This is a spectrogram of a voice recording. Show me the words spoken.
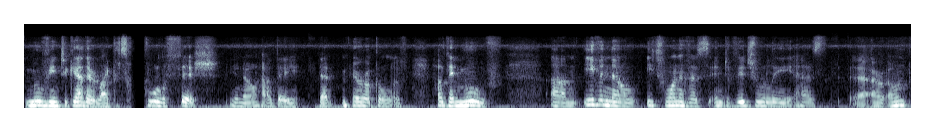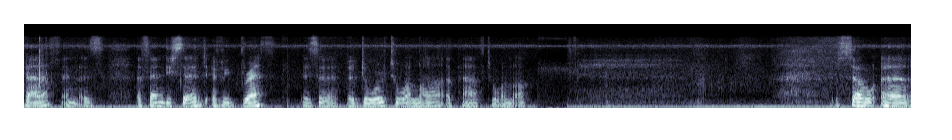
moving together like a school of fish, you know, how they, that miracle of how they move. Um, even though each one of us individually has uh, our own path, and as Effendi said, every breath is a, a door to Allah, a path to Allah. So, uh,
